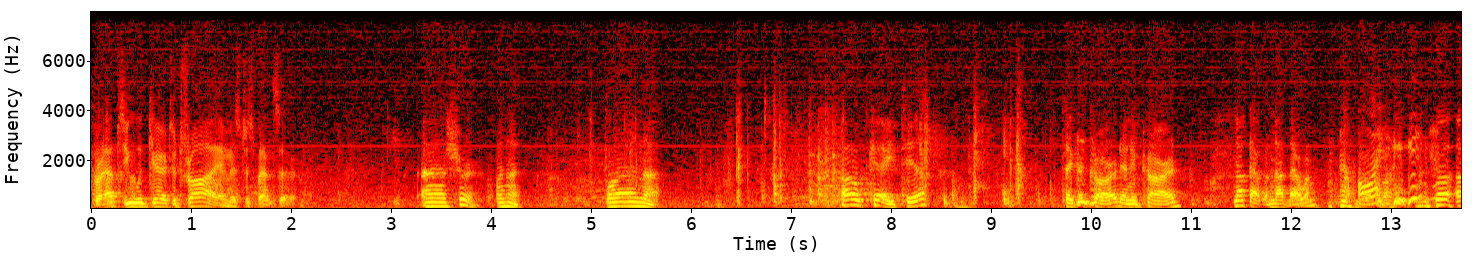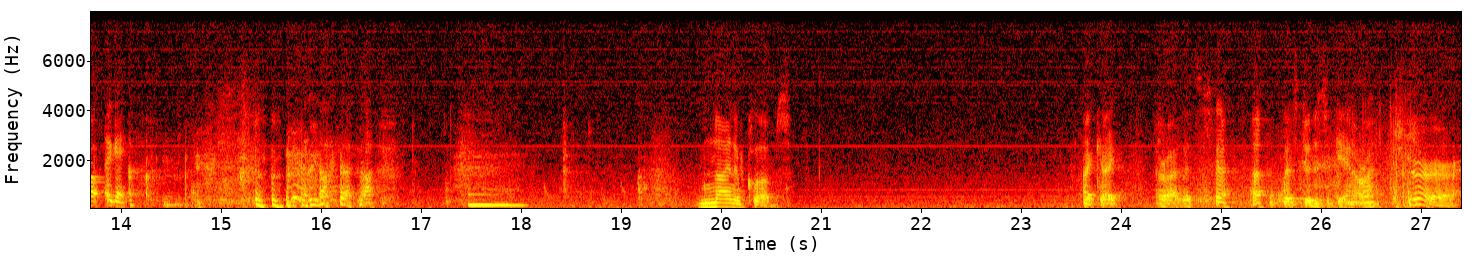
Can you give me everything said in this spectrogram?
Perhaps you would care to try, Mr. Spencer. Uh, sure. Why not? Why not? Okay, Tiff. Take a card, any card. Not that one, not that one. Oh, okay. Nine of clubs. Okay. All right, let's let's do this again, all right? Sure.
